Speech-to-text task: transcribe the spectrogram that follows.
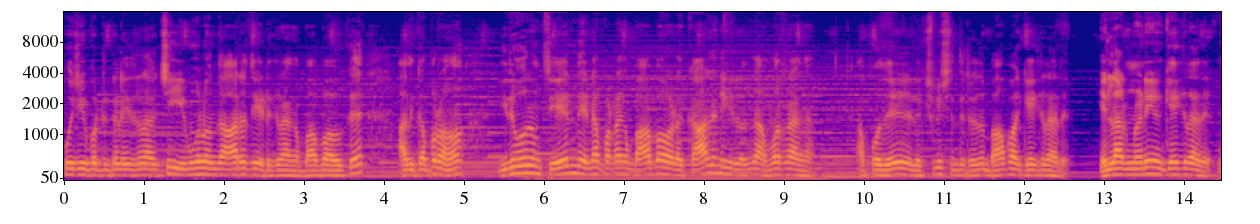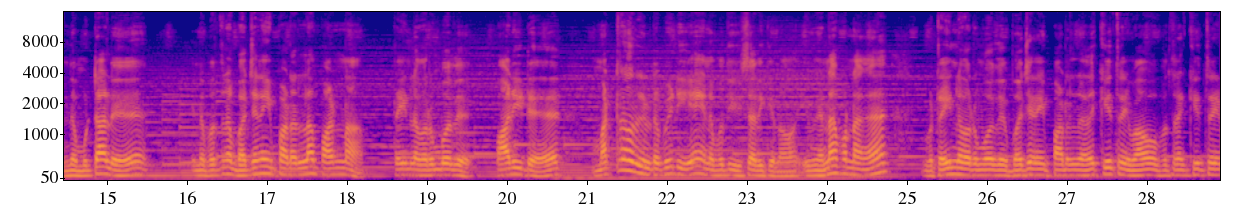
பூஜை பொருட்கள் இதெல்லாம் வச்சு இவங்களும் வந்து ஆரத்தி எடுக்கிறாங்க பாபாவுக்கு. அதுக்கப்புறம் இருவரும் சேர்ந்து என்ன பண்ணுறாங்க பாபாவோட காலடிகள் வந்து அமர்றாங்க. அப்போது லக்ஷ்மி சந்திட்டு வந்து பாபா கேட்குறாரு எல்லார் முன்னாடியும் கேட்குறாரு இந்த முட்டாளு என்னை பற்றின பஜனை பாடல்லாம் பாடினான் ட்ரெயினில் வரும்போது பாடிட்டு மற்றவர்கள்ட்ட போயிட்டு ஏன் என்னை பற்றி விசாரிக்கணும்? இவங்க என்ன பண்ணாங்க? இப்போ ட்ரெயினில் வரும்போது பஜனை பாடல்கள் அதாவது கீர்த்தனை பாபா பற்றின கீர்த்தனை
